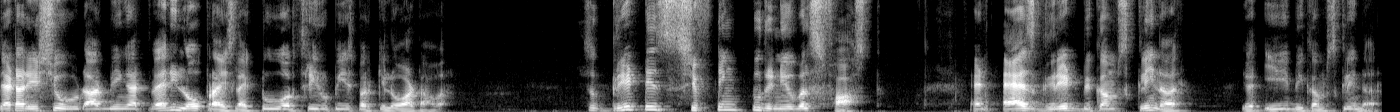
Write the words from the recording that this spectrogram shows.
that are issued are being at very low price like 2 or 3 rupees per kilowatt hour. So grid is shifting to renewables fast. And as grid becomes cleaner your ev becomes cleaner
